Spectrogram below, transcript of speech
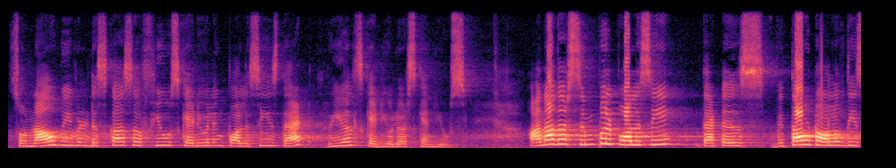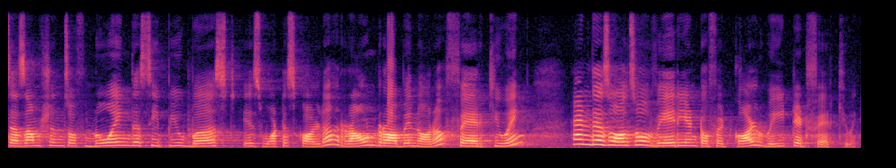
So now we will discuss a few scheduling policies that real schedulers can use. Another simple policy that is without all of these assumptions of knowing the CPU burst is what is called a round robin or a fair queuing and there is also a variant of it called weighted fair queuing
